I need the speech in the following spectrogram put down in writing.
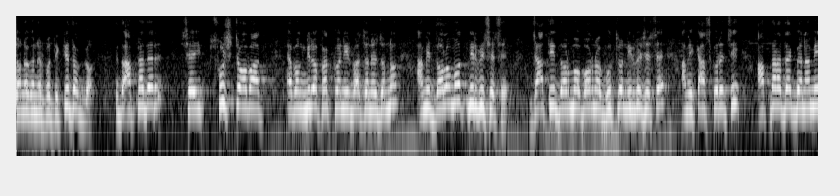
জনগণের প্রতি কৃতজ্ঞ। কিন্তু আপনাদের সেই সুষ্ঠু অবাধ এবং নিরপেক্ষ নির্বাচনের জন্য আমি দলমত নির্বিশেষে, জাতি, ধর্ম, বর্ণ, গোত্র নির্বিশেষে আমি কাজ করেছি। আপনারা দেখবেন আমি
